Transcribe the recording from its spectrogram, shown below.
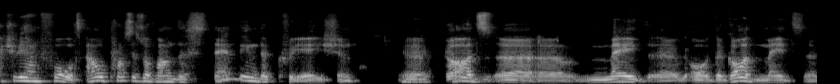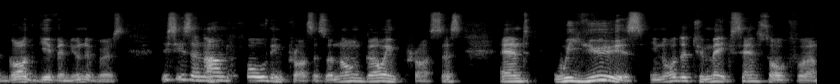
actually unfolds. Our process of understanding the creation, uh, Mm. God's uh, uh, made, uh, or the God made, uh, God given universe. This is an unfolding process, an ongoing process. And we use, in order to make sense of, uh,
